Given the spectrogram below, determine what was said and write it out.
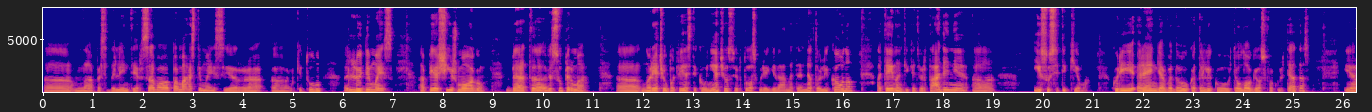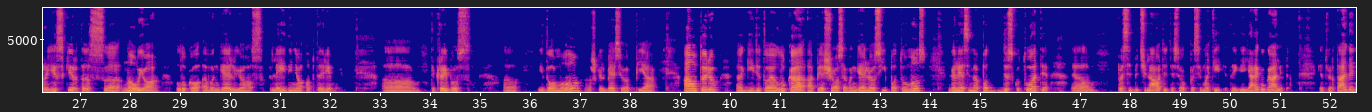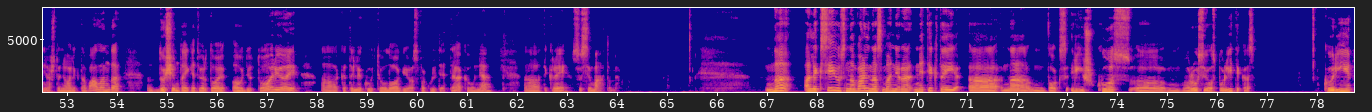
na, pasidalinti ir savo pamastymais, ir kitų liudimais apie šį žmogų. Bet visų pirma, norėčiau pakviesti kauniečius ir tuos, kurie gyvenate netoli Kauno, ateinantį ketvirtadienį į susitikimą, kurį rengia VDU katalikų teologijos fakultetas ir jis skirtas e, naujo Luko Evangelijos leidinio aptarimui. Tikrai bus įdomu, aš kalbėsiu apie autorių, gydytoją Luką, apie šios Evangelijos ypatumus, galėsime padiskutuoti, pasibičiuliauti, tiesiog pasimatyti. Taigi, jeigu galite, ketvirtadienį 18 val. 204 auditorijoje Katalikų teologijos fakultete Kaune tikrai susimatome. Na, Aleksėjus Navalnas man yra ne tik tai, na, toks ryškus Rusijos politikas, kurį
